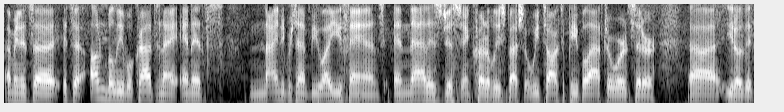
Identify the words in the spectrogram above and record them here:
I mean, it's a it's an unbelievable crowd tonight, and it's. 90% BYU fans, and that is just incredibly special. We talked to people afterwards that are, uh, you know, that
